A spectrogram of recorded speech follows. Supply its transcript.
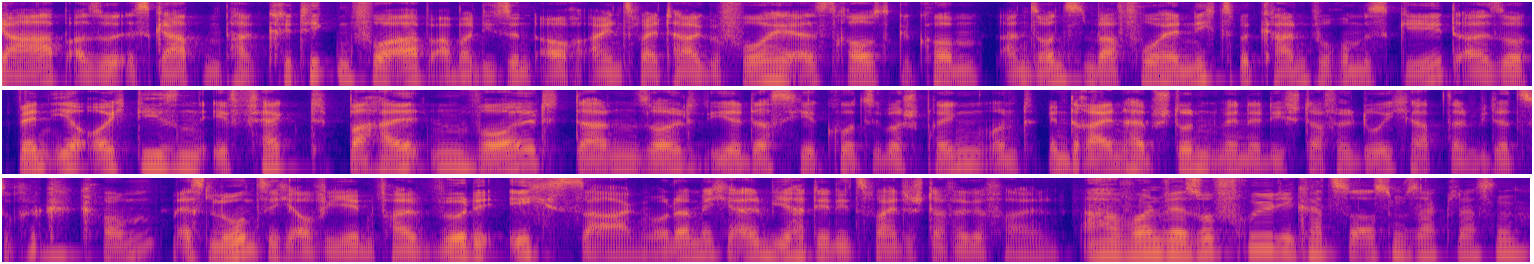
gab. Also es gab ein paar Kritiken vorab, aber die sind auch ein, zwei Tage vorher erst rausgekommen. Ansonsten war vorher nichts bekannt, worum es geht. Also wenn ihr euch diesen Effekt behalten wollt, dann solltet ihr das hier kurz überspringen und in dreieinhalb Stunden, wenn ihr die Staffel durch habt, dann wieder zurückkommen. Es lohnt sich auf jeden Fall, würde ich sagen. Oder Michael, wie hat dir die zweite Staffel gefallen? Ah, wollen wir so früh die Katze aus dem Sack lassen?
